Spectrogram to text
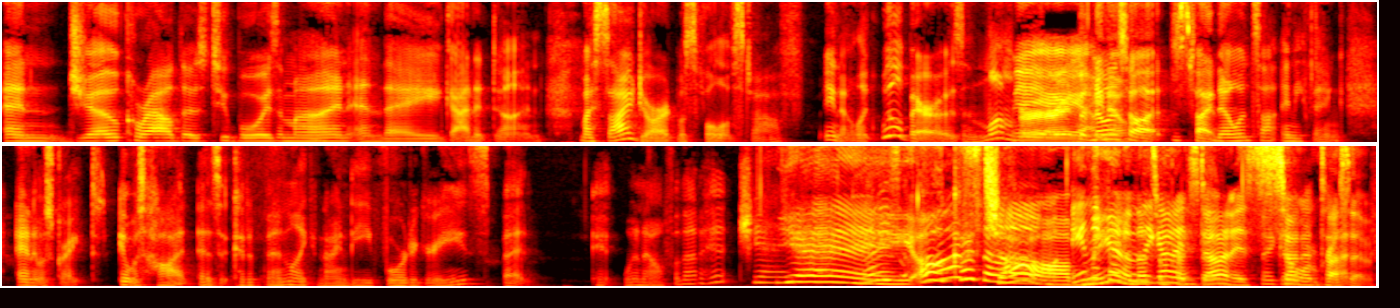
And Joe corralled those two boys of mine and they got it done. My side yard was full of stuff, you know, like wheelbarrows and lumber. Yeah, yeah, yeah. But no you one saw it. It's fine. No one saw anything. And it was great. It was hot as it could have been, like 94 degrees, but it went off without a hitch. Yay. Yay! Oh, good job, And the fact man. that they That's got impressive. it done is They so got it done. impressive.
